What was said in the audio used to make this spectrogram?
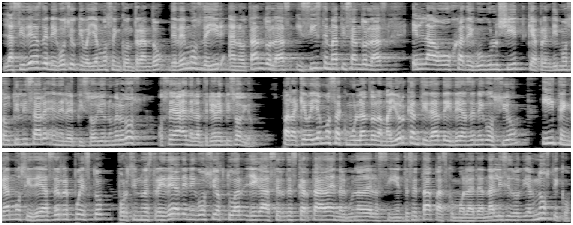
Las ideas de negocio que vayamos encontrando debemos de ir anotándolas y sistematizándolas en la hoja de Google Sheet que aprendimos a utilizar en el episodio número 2, o sea, en el anterior episodio para que vayamos acumulando la mayor cantidad de ideas de negocio y tengamos ideas de repuesto por si nuestra idea de negocio actual llega a ser descartada en alguna de las siguientes etapas, como la de análisis o diagnóstico.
